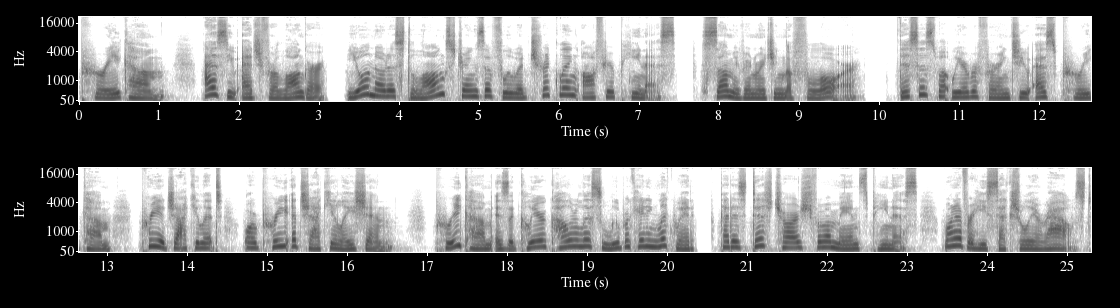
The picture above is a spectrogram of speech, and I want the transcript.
pre cum. As you edge for longer, you'll notice long strings of fluid trickling off your penis, some even reaching the floor. This is what we are referring to as pre-cum, pre-ejaculate, or pre-ejaculation. Pre-cum is a clear, colorless, lubricating liquid that is discharged from a man's penis whenever he's sexually aroused,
